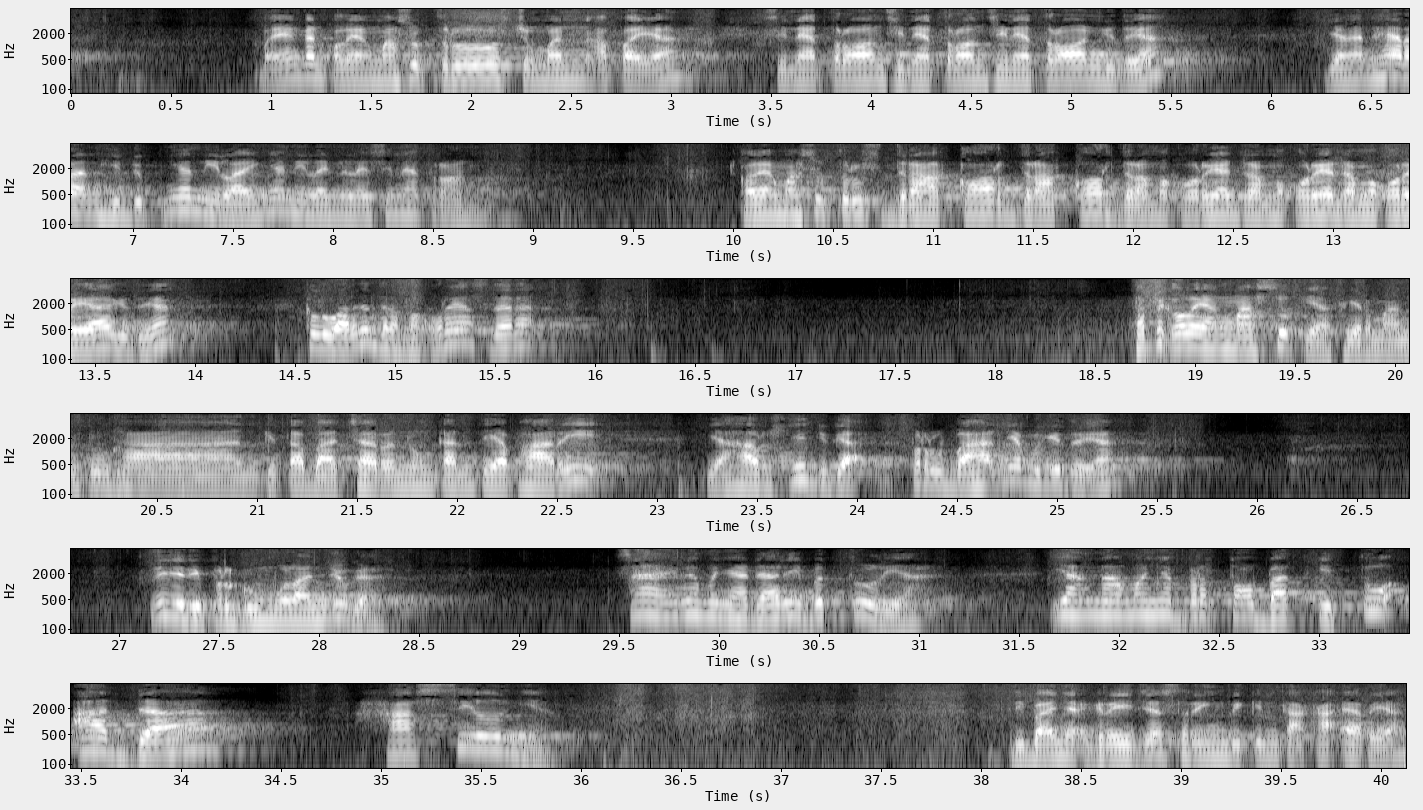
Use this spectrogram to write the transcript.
Bayangkan kalau yang masuk terus cuman apa ya sinetron, sinetron, sinetron gitu ya. Jangan heran hidupnya nilainya nilai-nilai sinetron. Kalau yang masuk terus drakor, drakor, drama Korea, drama Korea, drama Korea gitu ya. Keluarnya drama Korea saudara. Tapi kalau yang masuk ya firman Tuhan, kita baca renungkan tiap hari, ya harusnya juga perubahannya begitu ya. Ini jadi pergumulan juga. Saya akhirnya menyadari betul ya. Yang namanya bertobat itu ada hasilnya. Di banyak gereja sering bikin KKR ya.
